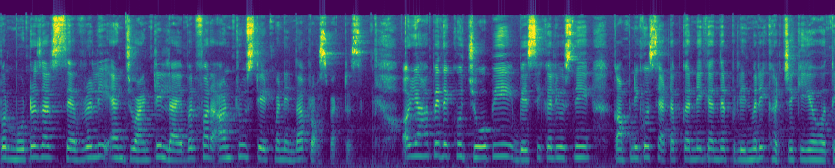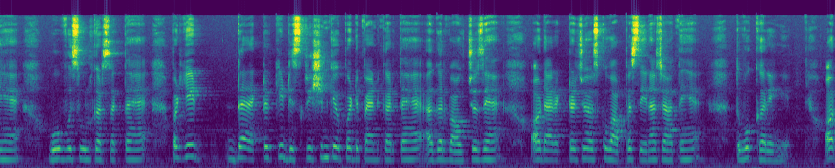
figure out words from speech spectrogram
promoters are severally and jointly directly liable for untrue statement in the prospectus और यहाँ पे देखो, जो भी बेसिकली उसने कंपनी को सेटअप करने के अंदर प्रिलिमिनरी खर्चे किए होते हैं, वो वसूल कर सकता है। बट ये डायरेक्टर की डिस्क्रिप्शन के ऊपर डिपेंड करता है अगर वाउचर्स हैं और डायरेक्टर जो है उसको वापस देना चाहते हैं तो वो करेंगे। और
